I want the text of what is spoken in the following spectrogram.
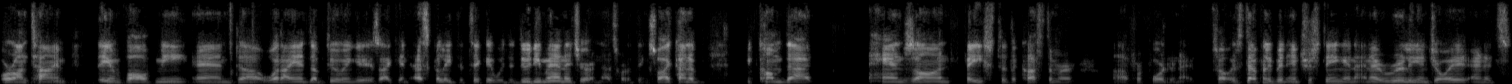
or on time, they involve me, and uh, what I end up doing is I can escalate the ticket with the duty manager and that sort of thing. So I kind of become that hands-on face to the customer uh, for Fortinet. So it's definitely been interesting, and, and I really enjoy it, and it's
